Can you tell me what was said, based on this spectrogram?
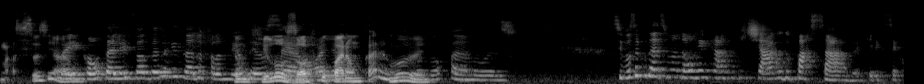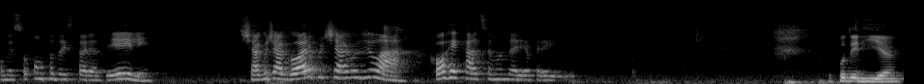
Nossa senhora. foi enquanto ali só dando risada, falando, meu Deus filosófico do céu, olha, para um caramba, velho. filosofando hoje. Se você pudesse mandar um recado pro Thiago do passado, aquele que você começou contando a história dele, do Thiago de agora pro Thiago de lá, qual recado você mandaria pra ele? Eu poderia.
